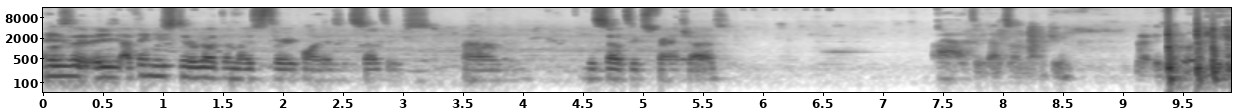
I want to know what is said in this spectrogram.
he's, he's. I think he's still got the most three pointers in Celtics. Um, the Celtics franchise. Ah, dude, that's unlucky. That is unlucky.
